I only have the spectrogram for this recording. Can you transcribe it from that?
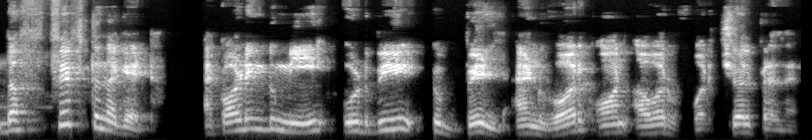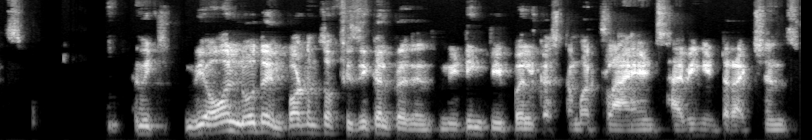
The fifth nugget, according to me, would be to build and work on our virtual presence which we all know the importance of physical presence meeting people customer clients having interactions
